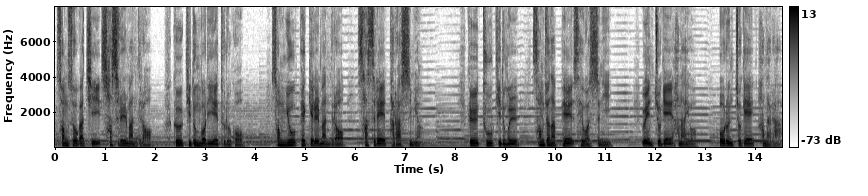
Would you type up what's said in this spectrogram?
성소같이 사슬을 만들어 그 기둥 머리에 두르고 성류 100개를 만들어 사슬에 달았으며 그 두 기둥을 성전 앞에 세웠으니 왼쪽에 하나요 오른쪽에 하나라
